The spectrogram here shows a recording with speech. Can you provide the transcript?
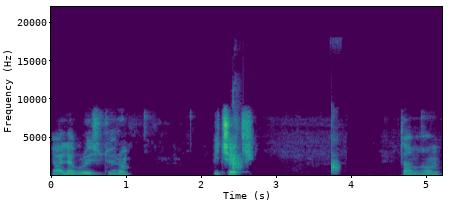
Hala burayı istiyorum. Bir çek. Tamam.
